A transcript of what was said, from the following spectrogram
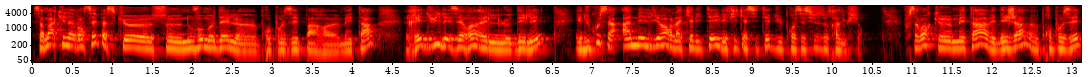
Ça marque une avancée parce que ce nouveau modèle proposé par euh, Meta réduit les erreurs et le délai, et du coup ça améliore la qualité et l'efficacité du processus de traduction. Il faut savoir que Meta avait déjà euh, proposé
